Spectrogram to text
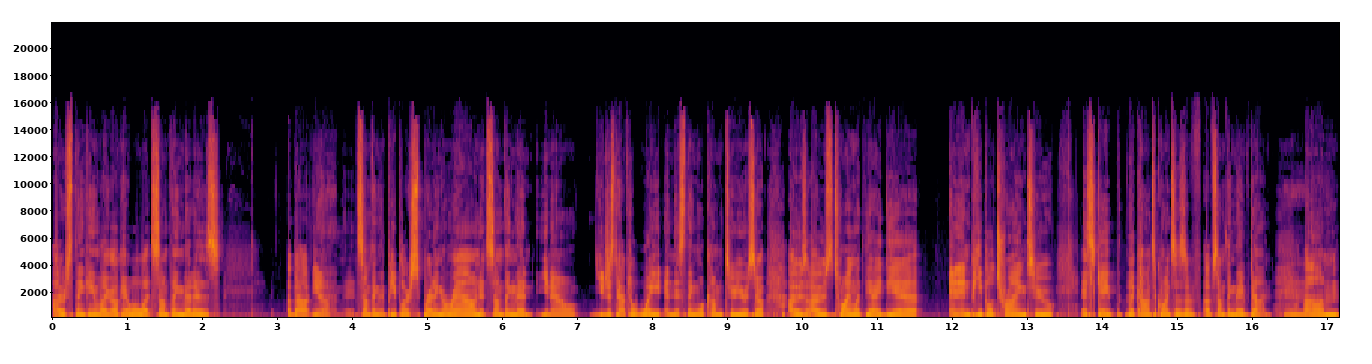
I was thinking of like, okay, well, what's something that is about you know it's something that people are spreading around it's something that you know you just have to wait and this thing will come to you so i was i was toying with the idea and, and people trying to escape the consequences of, of something they've done um,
